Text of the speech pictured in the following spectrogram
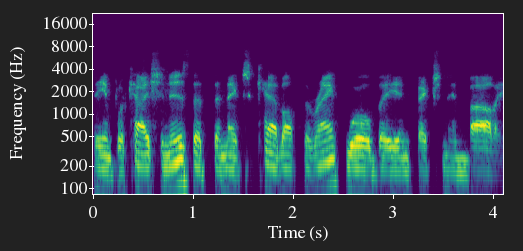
the implication is that the next cab off the rank will be infection in Bali.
